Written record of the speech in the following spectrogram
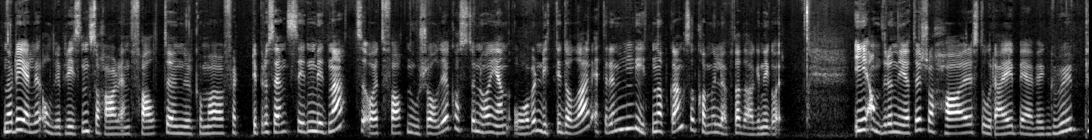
når det gjelder oljeprisen, så har den falt 0,40% siden midnatt. Og et fat nordsjøolje koster nå igjen over 90 dollar etter en liten oppgang som kom i løpet av dagen i går. I andre nyheter så har storeier BV Group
